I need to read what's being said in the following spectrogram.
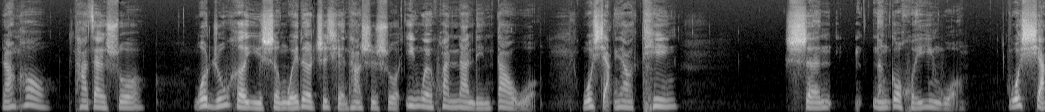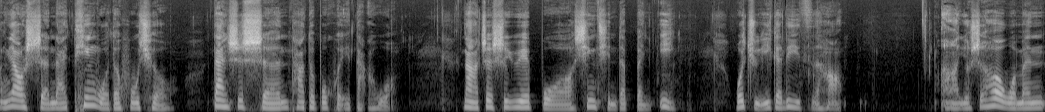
然后他再说。我如何以神为乐？之前他是说，因为患难临到我，我想要听神能够回应我，我想要神来听我的呼求，但是神他都不回答我。那这是约伯心情的本意。我举一个例子哈，啊，有时候我们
